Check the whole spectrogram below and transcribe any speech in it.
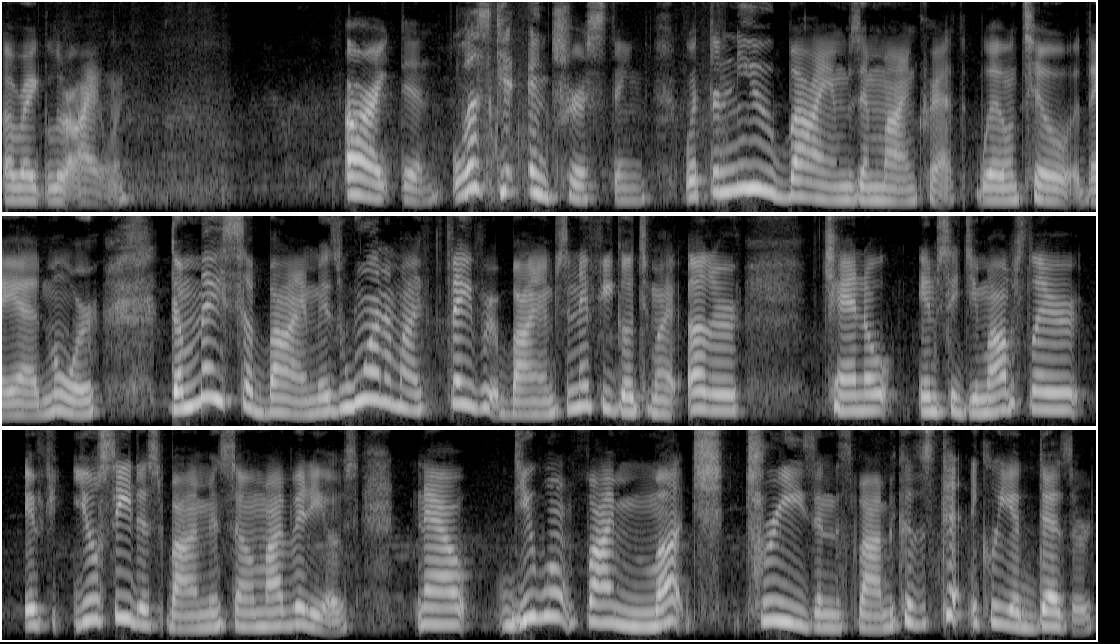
a regular island. Alright then, let's get interesting with the new biomes in Minecraft. Well, until they add more. The Mesa biome is one of my favorite biomes, and if you go to my other channel, MCG Mob Slayer, if you'll see this biome in some of my videos. Now, you won't find much trees in this biome because it's technically a desert,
